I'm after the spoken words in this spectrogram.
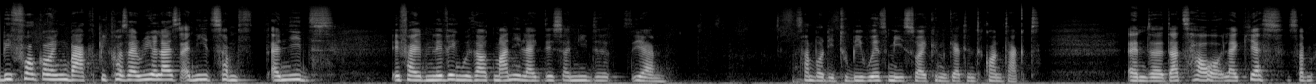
before going back because I realized I need some. I need if I'm living without money like this, I need a, yeah somebody to be with me so I can get into contact. And uh, that's how, like, yes, some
